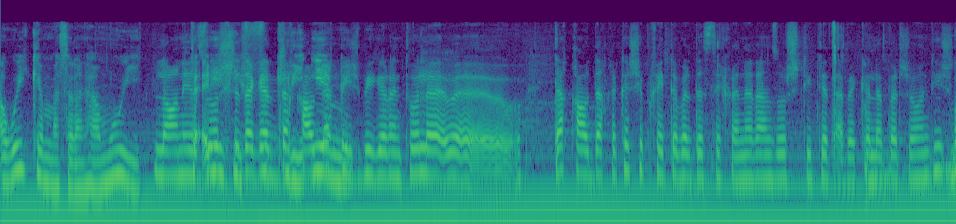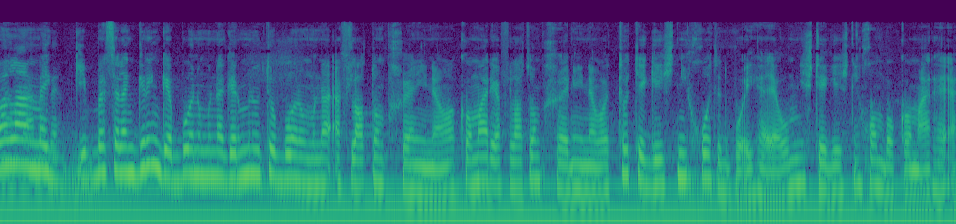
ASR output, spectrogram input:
ئەوەی کە مەسەلەن هەمووی لەوانەیە زۆر شت ئەگەر دەقا و دەقیش بیگەڕێن تۆ لە دەقا و دەقەکەشی بخەیتە بەر دەستی خوێنەران زۆر شتی تێدا بێ کە لە بەرژەوەندی ژناندا نەبێ. بەڵام مەسەلەن گرنگە بۆ نموونە گەر من و تۆ بۆ نموونە ئەفلاتۆن بخوێنینەوە کۆماری ئەفلاتۆن بخوێنینەوە تۆ تێگەیشتنی خۆتت بۆی هەیە و منیش تێگەیشتنی خۆم بۆ کۆمار هەیە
